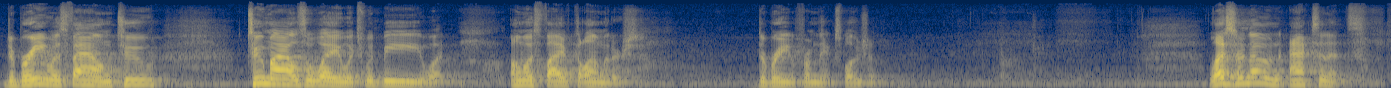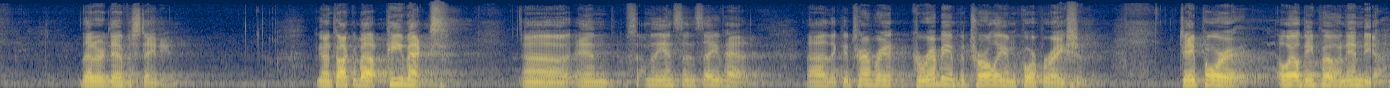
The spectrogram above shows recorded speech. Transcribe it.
Debris was found two, two miles away, which would be what? Almost five kilometers. Debris from the explosion. Lesser known accidents that are devastating. I'm going to talk about Pemex uh, and some of the incidents they've had. Uh, the Caribbean Petroleum Corporation, Jaipur Oil Depot in India.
